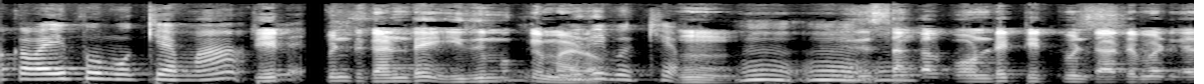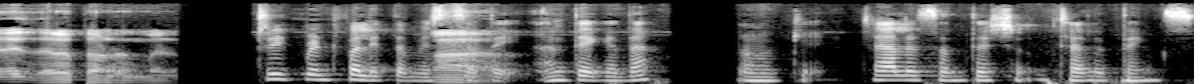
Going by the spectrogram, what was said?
ఒకవైపు ముఖ్యమా? ట్రీట్మెంట్ కంటే ఇది ముఖ్యం ఇది మేడం ముఖ్యం ఇది సంకల్పం ఉంటే ట్రీట్మెంట్ ఆటోమేటిక్ అదే జరుగుతూ ఉంటుంది మేడం. ట్రీట్మెంట్ ఫలితం ఇస్తుంది. అంతే కదా? ఓకే. చాలా సంతోషం. చాలా థ్యాంక్స్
